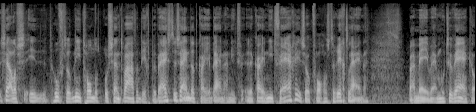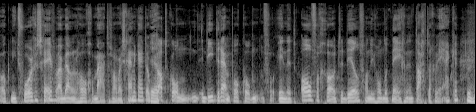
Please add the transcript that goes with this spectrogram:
zelfs, in, het hoeft er niet 100% waterdicht bewijs te zijn. Dat kan je bijna niet, kan je niet vergen. Is ook volgens de richtlijnen waarmee wij moeten werken ook niet voorgeschreven... maar wel een hoge mate van waarschijnlijkheid. Ook Ja. dat kon, die drempel kon in het overgrote deel van die 189 werken. Mhm.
